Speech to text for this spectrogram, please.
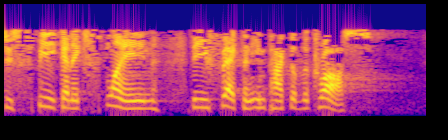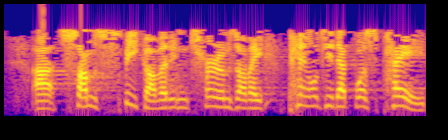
to speak and explain the effect and impact of the cross. Uh, some speak of it in terms of a penalty that was paid,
